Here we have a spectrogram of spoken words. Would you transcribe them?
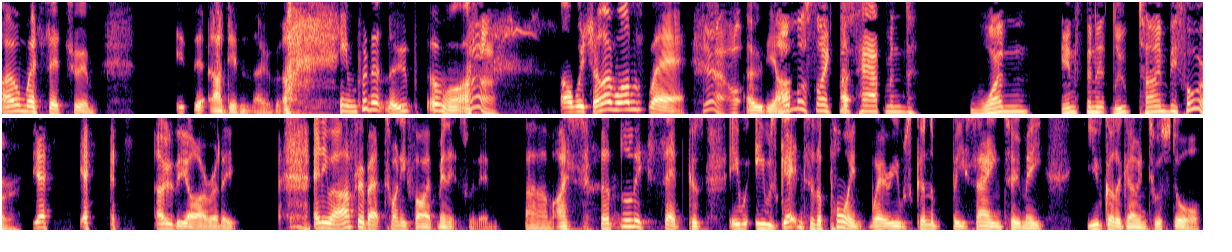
I almost said to him, it, I didn't know. infinite loop? Oh, I- Huh. I wish I was there. Yeah. Oh, the almost like this happened one infinite loop time before. yes, yes. Oh, the irony. Anyway, after about 25 minutes with him, um, I suddenly said, because he, he was getting to the point where he was going to be saying to me, You've got to go into a store.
